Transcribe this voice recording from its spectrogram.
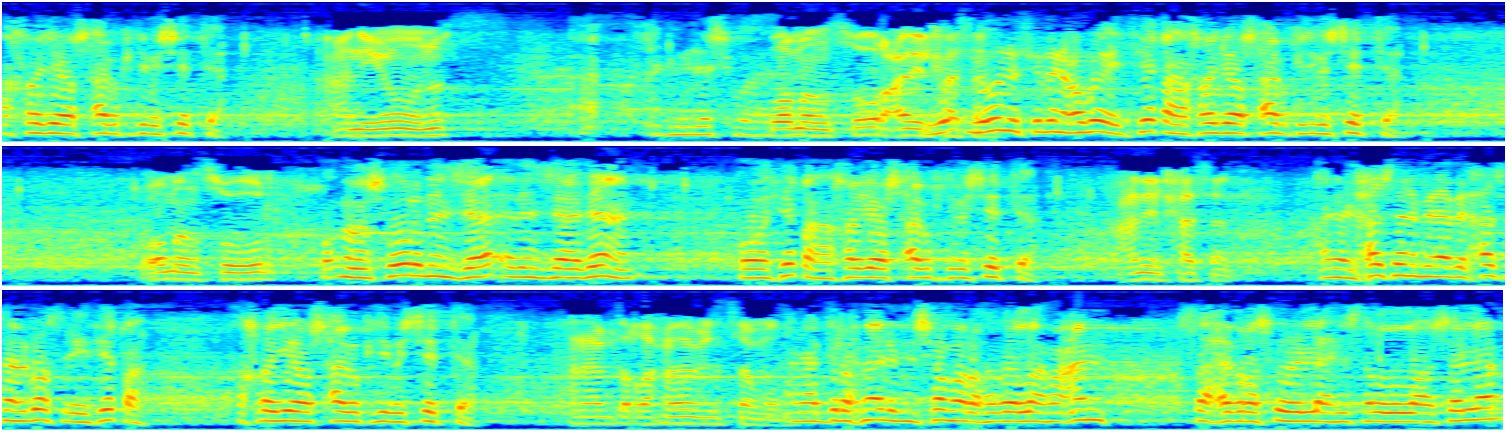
أخرجه أصحاب كتب الستة. عن يونس. عن يونس و... ومنصور عن الحسن. يونس بن عبيد ثقة أخرجه أصحاب كتب الستة. ومنصور. ومنصور بن, زا... بن زادان وهو ثقة أخرجه أصحاب كتب الستة. عن الحسن. عن الحسن بن أبي الحسن البصري ثقة أخرجه أصحاب كتب الستة. عن عبد الرحمن بن سمرة عن عبد الرحمن بن سمرة رضي الله عنه صاحب رسول الله صلى الله عليه وسلم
